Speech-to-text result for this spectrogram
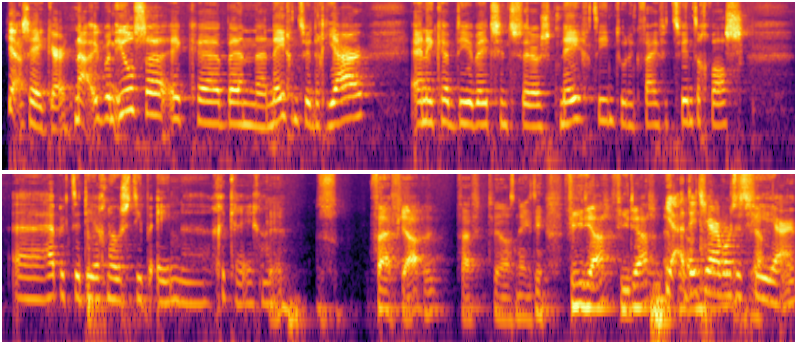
Ja, zeker. Nou, ik ben Ilse, ik uh, ben uh, 29 jaar en ik heb diabetes sinds 2019. Toen ik 25 was, uh, heb ik de diagnose type 1 uh, gekregen. Okay. Dus vijf jaar, vijf, 2019, vier jaar? Vier jaar ja, dit jaar wordt het vier ja. jaar.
